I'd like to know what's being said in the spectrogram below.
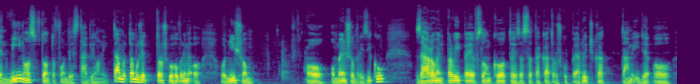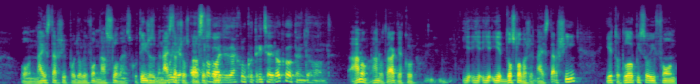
ten výnos v tomto fonde je stabilný. Tam, tam už je, trošku hovoríme o, o nižšom, o, o menšom riziku. Zároveň prvý PF Slnko, to je zase taká trošku perlička, tam ide o, o najstarší podielový fond na Slovensku. Tým, že sme najstaršou. Bude za chvíľku 30 rokov tento fond. Áno, áno, tak, ako je, je, je doslova, že najstarší je to dlhopisový fond,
